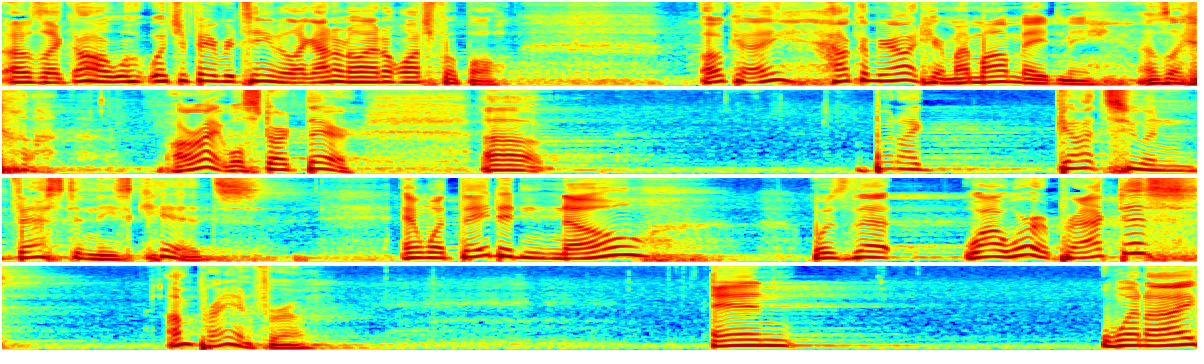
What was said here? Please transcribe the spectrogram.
I was like, oh, what's your favorite team? They're like, I don't know, I don't watch football. Okay, how come you're out here? My mom made me. I was like, all right, we'll start there. Uh, but I got to invest in these kids. And what they didn't know was that while we're at practice, I'm praying for them. And when I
